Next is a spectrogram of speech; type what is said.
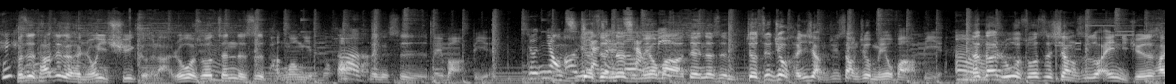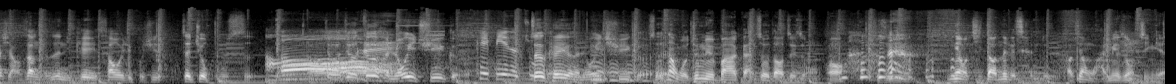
不是，它这个很容易区隔啦。如果说真的是膀胱炎的话嗯，那个是没办法憋，就尿急感觉就是那是没有办法，对，那是就这就很想去上，就没有办法憋。那当然，如果说是像是说，哎，你觉得他想上，可是你可以稍微就不去，这就不是，哦就就这个很容易区隔，可以憋得住。这个可以很容易区隔。这那我就没有办法感受到这种哦，就是尿急到那个程度，好像我还没有这种经验。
